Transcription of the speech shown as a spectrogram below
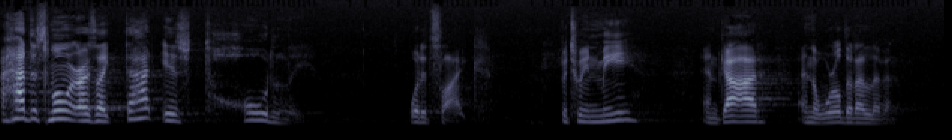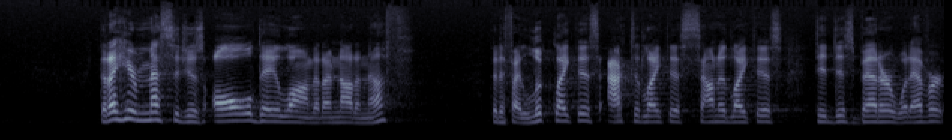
I had this moment where I was like, that is totally what it's like between me and God and the world that I live in. That I hear messages all day long that I'm not enough, that if I looked like this, acted like this, sounded like this, did this better, whatever,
